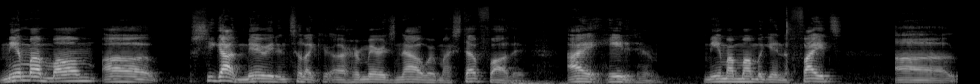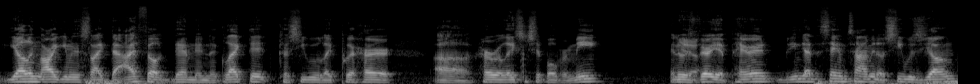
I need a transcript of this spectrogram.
Me and my mom. Uh, she got married until like uh, her marriage now with my stepfather. I hated him. Me and my mom were getting into fights, uh, yelling arguments like that. I felt damn near neglected because she would like put her, uh, her relationship over me, and it was Yeah. very apparent. But at the same time, you know, she was young,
